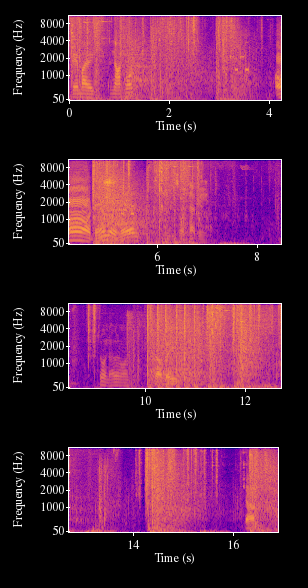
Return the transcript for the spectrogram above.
Stand by, knocked one. Oh, dang it, man. He just one tap me. Do another one. No, buddy. Jump.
